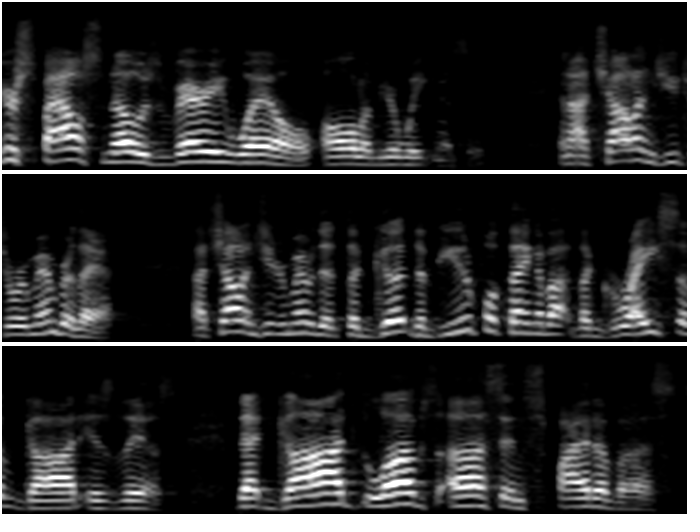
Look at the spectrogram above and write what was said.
Your spouse knows very well all of your weaknesses. And I challenge you to remember that. I challenge you to remember that the good, the beautiful thing about the grace of God is this that God loves us in spite of us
